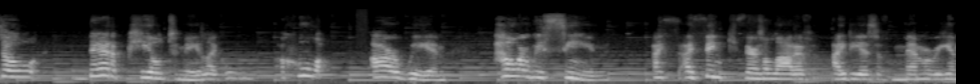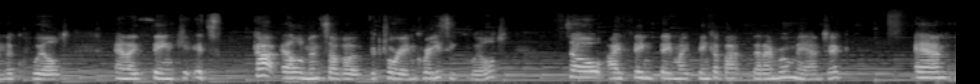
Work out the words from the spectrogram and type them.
So that appealed to me like, who are we and how are we seen? I, th- I think there's a lot of ideas of memory in the quilt, and I think it's got elements of a Victorian crazy quilt. So I think they might think about that I'm romantic, and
